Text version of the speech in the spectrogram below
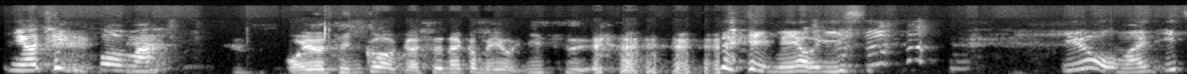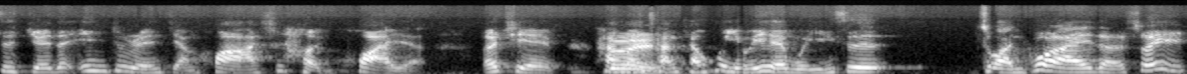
你有听过吗？我有听过，可是那个没有意思。对，没有意思。因为我们一直觉得印度人讲话是很快的，而且他们常常会有一些尾音是转过来的，所以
